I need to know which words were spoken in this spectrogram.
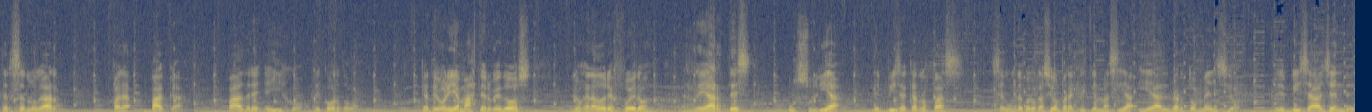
Tercer lugar para Vaca, padre e hijo de Córdoba. Categoría Máster B2. Los ganadores fueron Reartes Ursuliá de Villa Carlos Paz. Segunda colocación para Cristian Macía y Alberto Mencio de Villa Allende.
